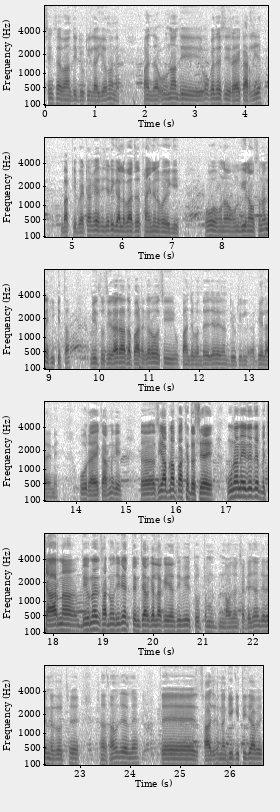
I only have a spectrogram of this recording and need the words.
ਸਿੰਘ ਸਾਹਿਬਾਨ ਦੀ ਡਿਊਟੀ ਲਾਈ ਹੈ ਉਹਨਾਂ ਨੇ, ਪੰਜ, ਉਹਨਾਂ ਦੀ, ਉਹ ਕਹਿੰਦੇ ਅਸੀਂ ਰਾਏ ਕਰ ਲਈਏ, ਬਾਕੀ ਬੈਠਾਂਗੇ, ਅਸੀਂ ਜਿਹੜੀ ਗੱਲਬਾਤ ਫਾਈਨਲ ਹੋਏਗੀ, ਉਹ ਹੁਣ ਹੁਣ ਵੀ ਅਨਾਉਂਸ ਉਹਨਾਂ ਨੇ ਹੀ ਕੀਤਾ, ਵੀ ਤੁਸੀਂ ਰਹਿ ਰਾਹ ਦਾ ਪਾਠ ਕਰੋ, ਅਸੀਂ ਪੰਜ ਬੰਦੇ ਜਿਹੜੇ ਡਿਊਟੀ ਅੱਗੇ ਲਾਏ ਨੇ, ਉਹ ਰਾਏ ਕਰਨਗੇ। ਅਸੀਂ ਆਪਣਾ ਪੱਖ ਦੱਸਿਆ ਏ। ਉਹਨਾਂ ਨੇ ਇਹਦੇ ਤੇ ਵਿਚਾਰਨਾ ਵੀ ਉਹਨਾਂ ਨੇ ਸਾਨੂੰ ਜਿਹੜੀਆਂ ਤਿੰਨ ਚਾਰ ਗੱਲਾਂ ਕਹੀਆਂ ਸੀ ਵੀ ਤੁਰਤ ਨੌਜਵਾਨ ਛੱਡੇ ਜਾਣ ਜਿਹੜੇ ਨਿਰਦੋਸ਼ ਸ- ਸਮਝ ਜਾਂਦੇ ਆ। ਤੇ ਸਾਜ਼ਿਸ਼ ਨੰਗੀ ਕੀਤੀ ਜਾਵੇ।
